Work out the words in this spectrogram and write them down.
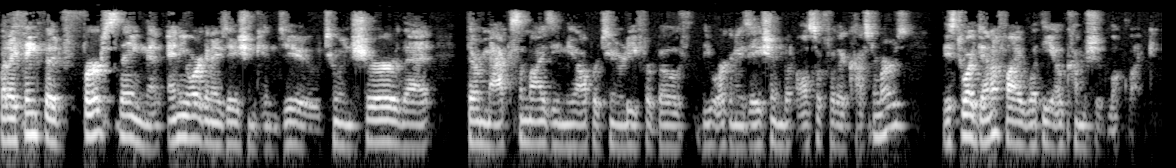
but i think the first thing that any organization can do to ensure that they're maximizing the opportunity for both the organization but also for their customers is to identify what the outcome should look like.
